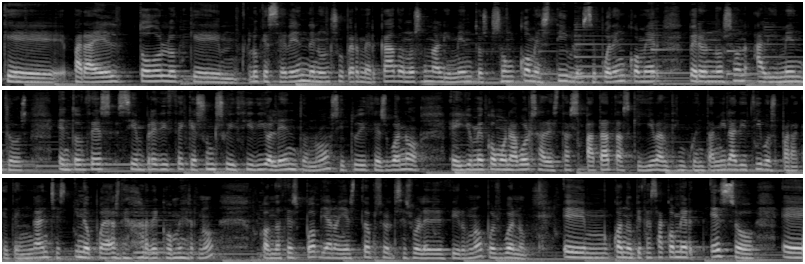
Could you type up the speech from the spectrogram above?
que, para él todo lo que, lo que se vende en un supermercado no son alimentos, son comestibles, se pueden comer, pero no son alimentos. Entonces siempre dice que es un suicidio lento. ¿no? Si tú dices, bueno, eh, yo me como una bolsa de estas patatas que llevan 50.000 aditivos, para que te enganches y no puedas dejar de comer, ¿no? Cuando haces pop ya no hay stop, se suele decir, ¿no? Pues bueno, em, cuando empiezas a comer eso eh,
